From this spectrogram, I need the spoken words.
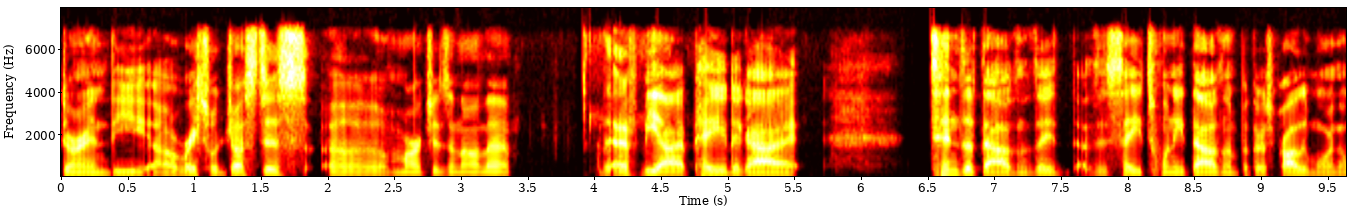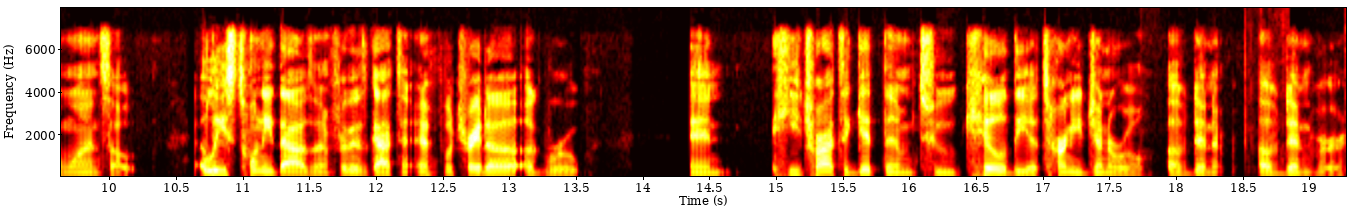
during the uh, racial justice uh, marches and all that. The FBI paid a guy tens of thousands. They, they say twenty thousand, but there's probably more than one. So at least twenty thousand for this guy to infiltrate a, a group, and he tried to get them to kill the attorney general of Denver. Of Denver,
